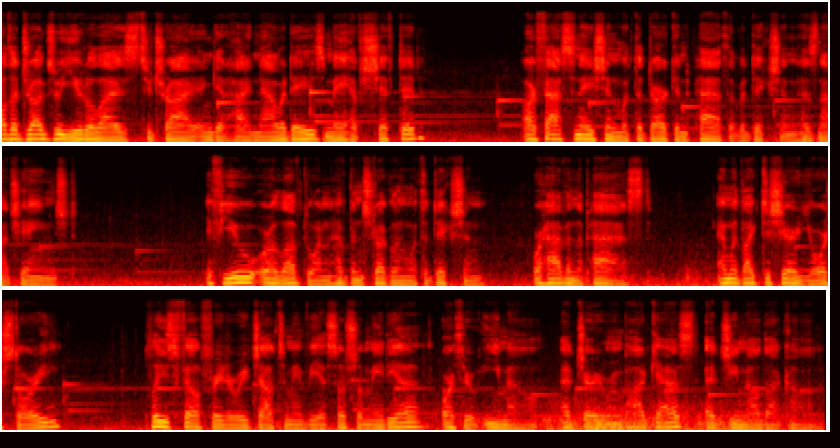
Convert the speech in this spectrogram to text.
While the drugs we utilize to try and get high nowadays may have shifted, our fascination with the darkened path of addiction has not changed. If you or a loved one have been struggling with addiction or have in the past and would like to share your story, please feel free to reach out to me via social media or through email at juryroompodcast at gmail.com.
